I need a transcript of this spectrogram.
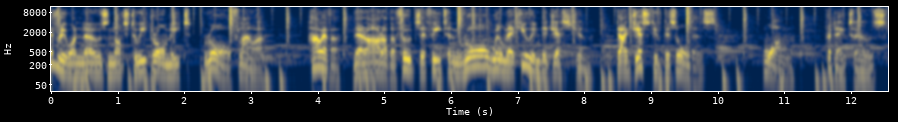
Everyone knows not to eat raw meat, raw flour. However, there are other foods if eaten raw will make you indigestion, digestive disorders. 1. Potatoes.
